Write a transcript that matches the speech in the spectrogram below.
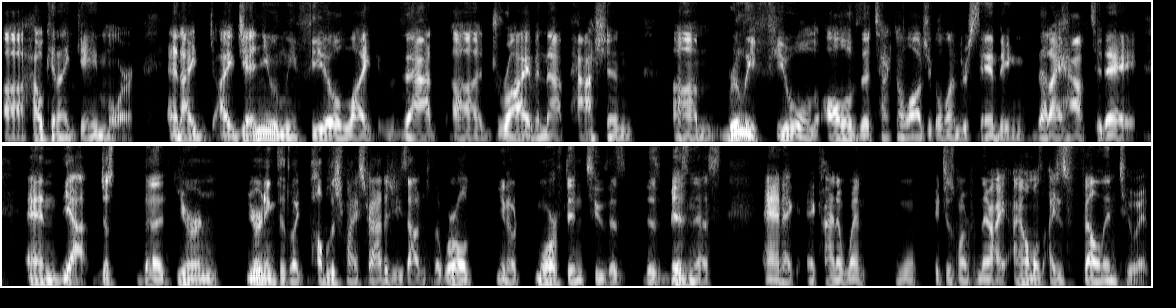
uh, how can I game more? And I I genuinely feel like that uh, drive and that passion um, really fueled all of the technological understanding that I have today. And yeah, just the yearn yearning to like publish my strategies out into the world you know morphed into this this business and it, it kind of went it just went from there. I, I almost i just fell into it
